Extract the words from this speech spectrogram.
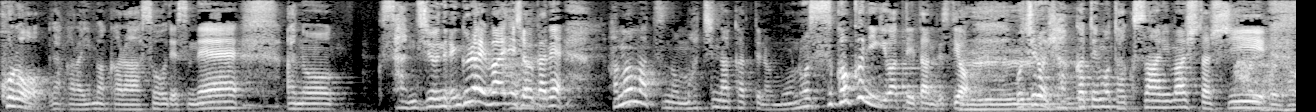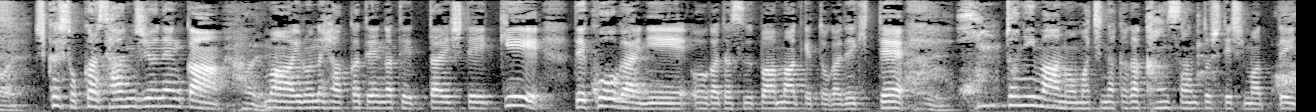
頃だから今からそうですね。あの30年ぐらい前でしょうかね、はい。浜松の街中っていうのはものすごくにぎわっていたんですよ。もちろん百貨店もたくさんありましたし、はいはいはい、しかしそこから30年間、はい、まあいろんな百貨店が撤退していきで郊外に大型スーパーマーケットができて、はい、本当に今あの街中が閑散としてしまってい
